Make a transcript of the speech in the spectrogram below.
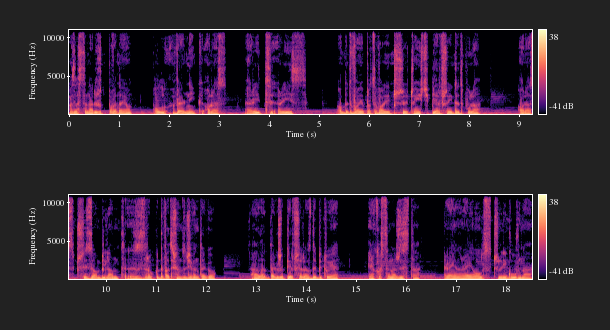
a za scenariusz odpowiadają Paul Wernick oraz Reed Rees. Obydwoje pracowali przy części pierwszej Deadpoola oraz przy Zombieland z roku 2009, a także pierwszy raz debiutuje jako scenarzysta Ryan Reynolds, czyli główna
